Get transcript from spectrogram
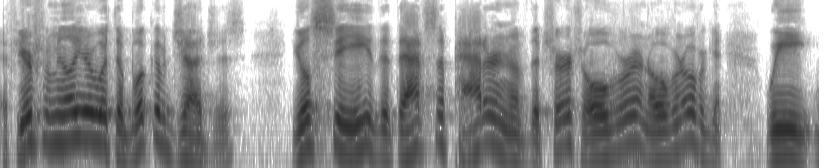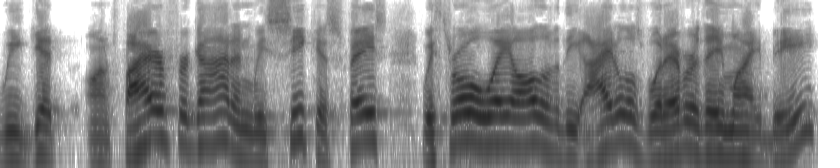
If you're familiar with the book of Judges, you'll see that that's a pattern of the church over and over and over again. We, we get on fire for God and we seek His face. We throw away all of the idols, whatever they might be,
